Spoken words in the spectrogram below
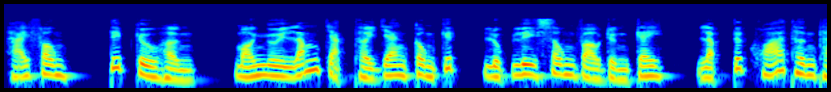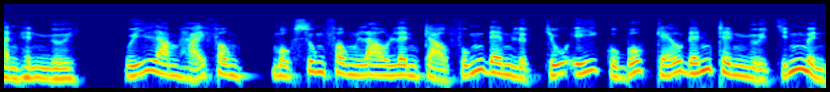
Hải Phong, tiếp cừu hận, mọi người lắm chặt thời gian công kích, Lục Ly xông vào rừng cây, lập tức hóa thân thành hình người. Quý Lam Hải Phong, một xung phong lao lên trào phúng đem lực chú ý của bốt kéo đến trên người chính mình,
